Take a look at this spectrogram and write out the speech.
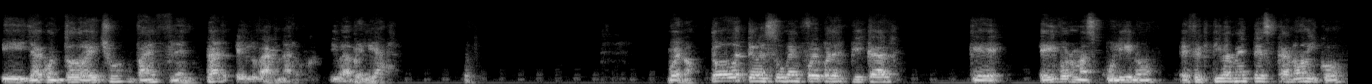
y ya con todo hecho va a enfrentar el Ragnarok y va a pelear. Bueno, todo este resumen fue para explicar que Eivor masculino efectivamente es canónico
